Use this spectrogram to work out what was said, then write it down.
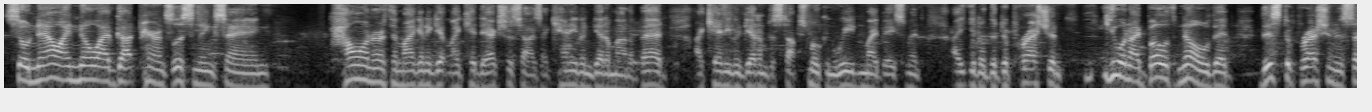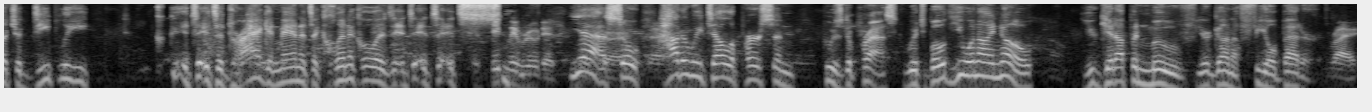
So now I know I've got parents listening saying, how on earth am I going to get my kid to exercise? I can't even get him out of bed. I can't even get him to stop smoking weed in my basement. I, you know, the depression. You and I both know that this depression is such a deeply it's it's a dragon, man. It's a clinical. It's it's it's, It's it's deeply rooted. yeah. sure. So Yeah. how do we tell a person who's depressed, which both you and I know, you get up and move, you're gonna feel better. Right.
